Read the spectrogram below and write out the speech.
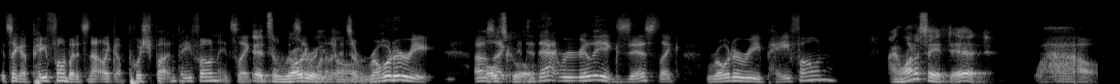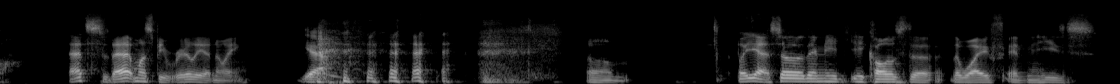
it's like a payphone, but it's not like a push button payphone. It's like It's a like rotary one of the- it's a rotary. I was Old like, school. did that really exist? Like rotary payphone? I want to say it did. Wow, that's that must be really annoying. Yeah, um, but yeah, so then he he calls the the wife and he's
